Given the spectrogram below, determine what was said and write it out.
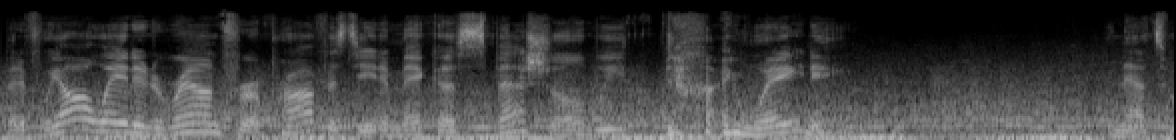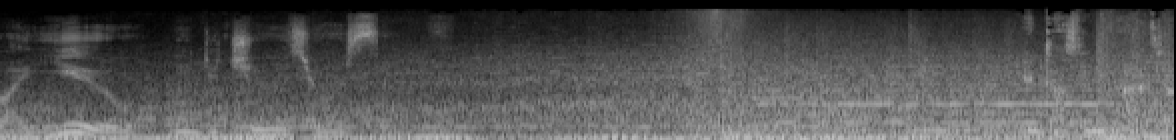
But if we all waited around for a prophecy to make us special, we'd die waiting. And that's why you need to choose yourself. It doesn't matter.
